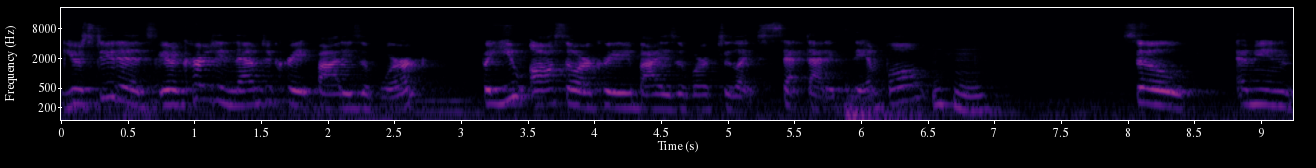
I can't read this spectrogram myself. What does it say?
your students, you're encouraging them to create bodies of work, but you also are creating bodies of work to like set that example. Mm-hmm. So, I mean,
